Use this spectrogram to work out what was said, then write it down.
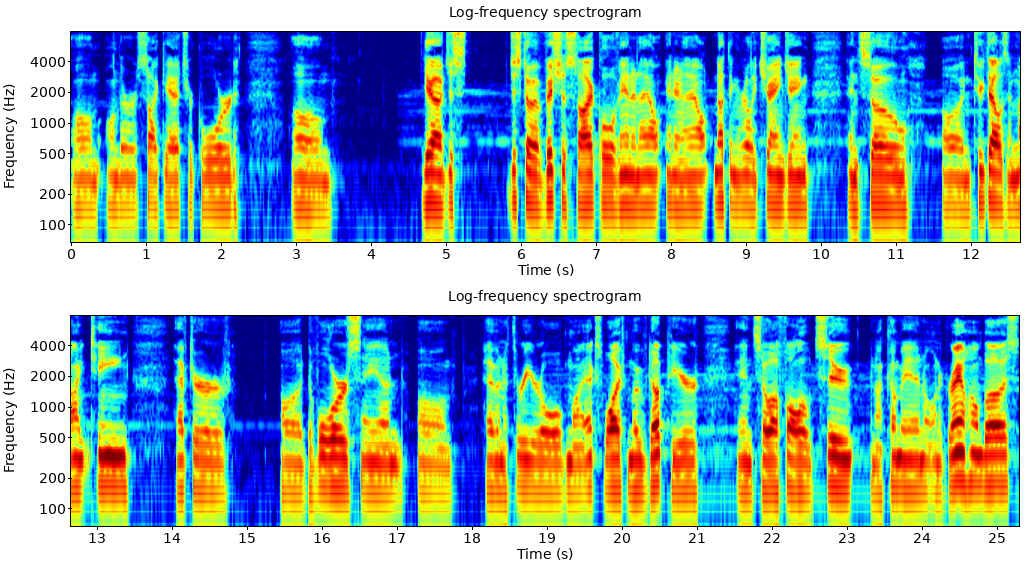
um, on their psychiatric ward. Um, yeah, just just a vicious cycle of in and out, in and out, nothing really changing. And so uh, in 2019, after uh, divorce and um, having a three year old, my ex wife moved up here. And so I followed suit and I come in on a Greyhound bus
